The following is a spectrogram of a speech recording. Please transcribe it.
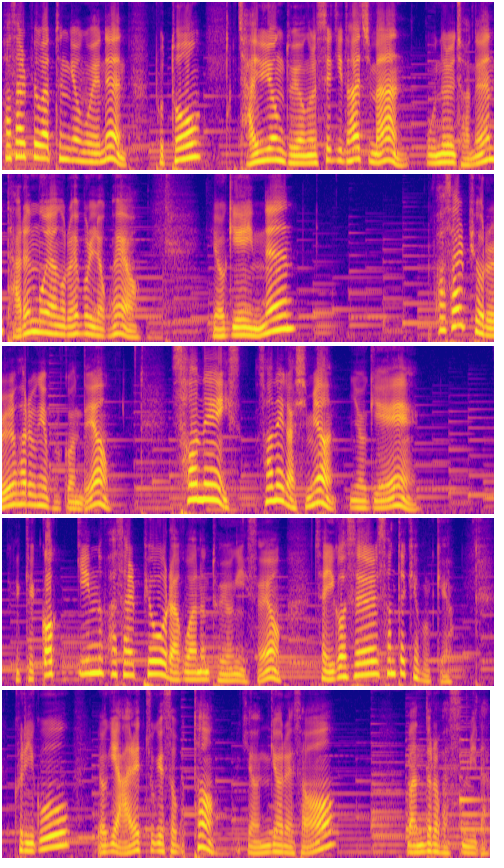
화살표 같은 경우에는 보통 자유형 도형을 쓰기도 하지만 오늘 저는 다른 모양으로 해보려고 해요. 여기에 있는 화살표를 활용해 볼 건데요. 선에, 선에 가시면 여기에 이렇게 꺾인 화살표라고 하는 도형이 있어요. 자 이것을 선택해 볼게요. 그리고 여기 아래쪽에서부터 이렇게 연결해서 만들어 봤습니다.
